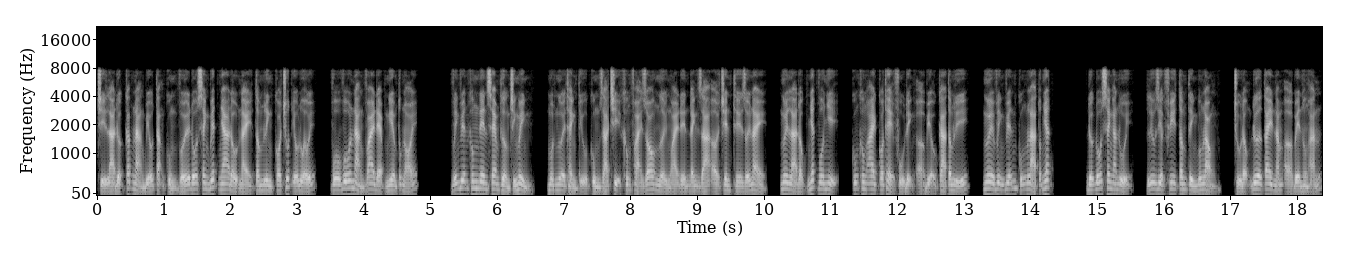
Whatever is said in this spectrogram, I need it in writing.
chỉ là được các nàng biếu tặng cùng với đỗ xanh biết nha đầu này tâm linh có chút yếu đuối, vô vô nàng vai đẹp nghiêm túc nói, vĩnh viễn không nên xem thường chính mình, một người thành tựu cùng giá trị không phải do người ngoài đến đánh giá ở trên thế giới này, ngươi là độc nhất vô nhị cũng không ai có thể phủ định ở biểu ca tâm lý, ngươi vĩnh viễn cũng là tốt nhất. Được đỗ xanh an ủi, lưu diệp phi tâm tình buông lỏng, chủ động đưa tay nắm ở bên hông hắn.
